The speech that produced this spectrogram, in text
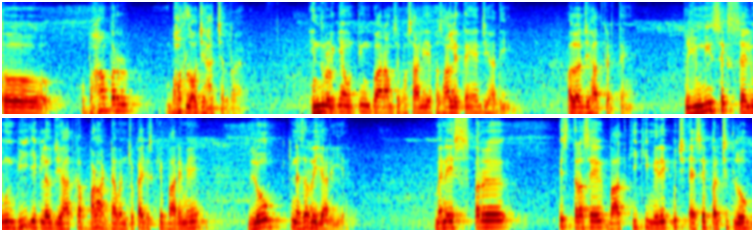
तो वहाँ पर बहुत लौ जिहाद चल रहा है। हिंदू लड़कियाँ होती हैं, उनको आराम से फंसा लिए, फंसा लेते हैं जिहादी, और जिहाद करते हैं। तो यूनिसेक्स सैलून भी एक लव जिहाद का बड़ा अड्डा बन चुका है, जिसके बारे में लोग की नज़र नहीं जा रही है। मैंने इस पर इस तरह से बात की कि मेरे कुछ ऐसे परिचित लोग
